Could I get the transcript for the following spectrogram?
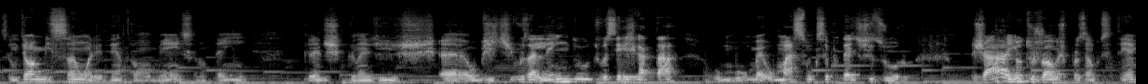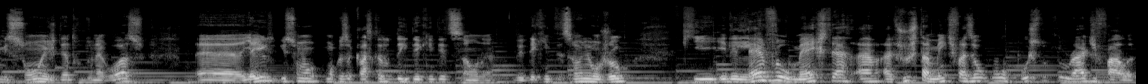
Você não tem uma missão ali dentro normalmente, você não tem grandes, grandes é, objetivos além do, de você resgatar o, o, o, máximo que você puder de tesouro. Já em outros jogos, por exemplo, que você tem missões dentro do negócio, é, e aí isso é uma, uma coisa clássica do D&D Quinta Edição, né? D&D Quinta Edição é um jogo que ele leva o mestre a, a, a justamente fazer o, o, oposto do que o Rad fala,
